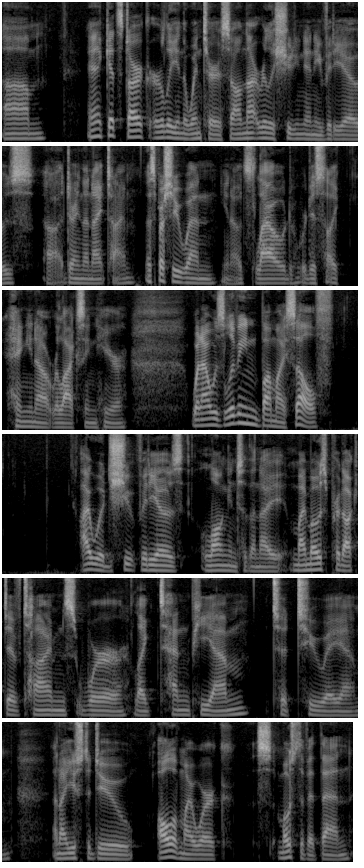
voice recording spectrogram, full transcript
Um, and it gets dark early in the winter, so I'm not really shooting any videos uh, during the nighttime, especially when you know it's loud. We're just like hanging out, relaxing here. When I was living by myself, I would shoot videos long into the night. My most productive times were like 10 p.m. to 2 a.m. And I used to do all of my work, most of it then.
